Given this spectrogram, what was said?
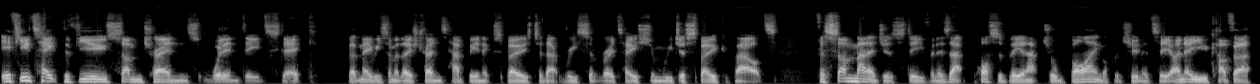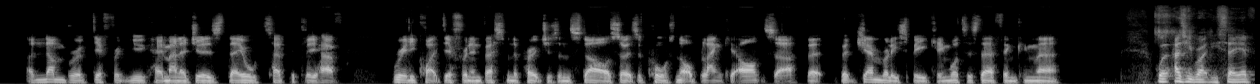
if you take the view some trends will indeed stick but maybe some of those trends have been exposed to that recent rotation we just spoke about for some managers stephen is that possibly an actual buying opportunity i know you cover a number of different UK managers. They all typically have really quite different investment approaches and styles. So it's of course not a blanket answer, but but generally speaking, what is their thinking there? Well, as you rightly say,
